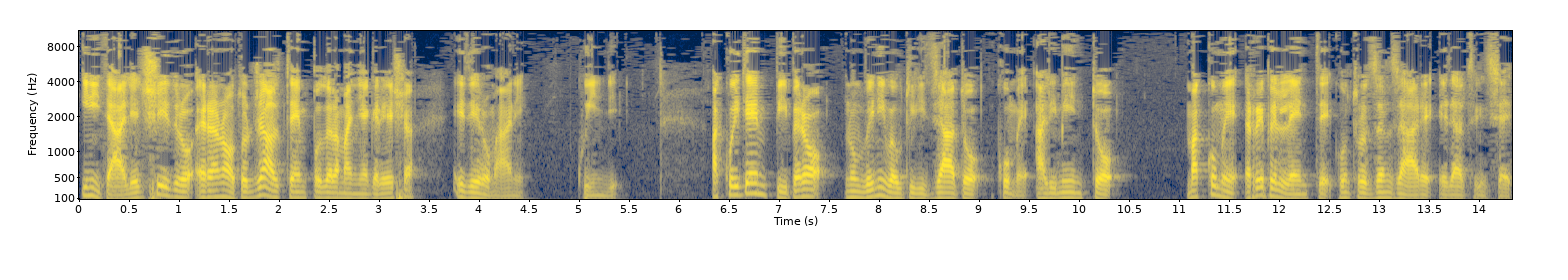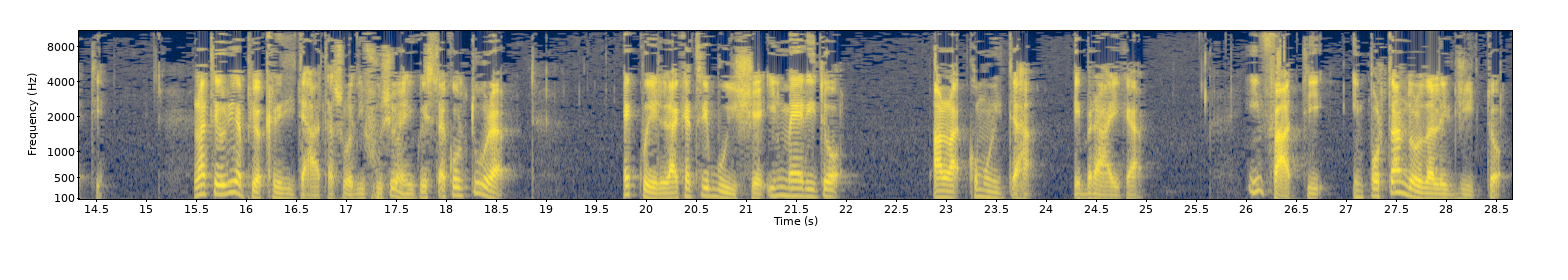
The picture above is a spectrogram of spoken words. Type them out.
In Italia il cedro era noto già al tempo della Magna Grecia e dei Romani, quindi. A quei tempi però non veniva utilizzato come alimento ma come repellente contro zanzare ed altri insetti. La teoria più accreditata sulla diffusione di questa coltura è quella che attribuisce il merito alla comunità ebraica. Infatti, importandolo dall'Egitto,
